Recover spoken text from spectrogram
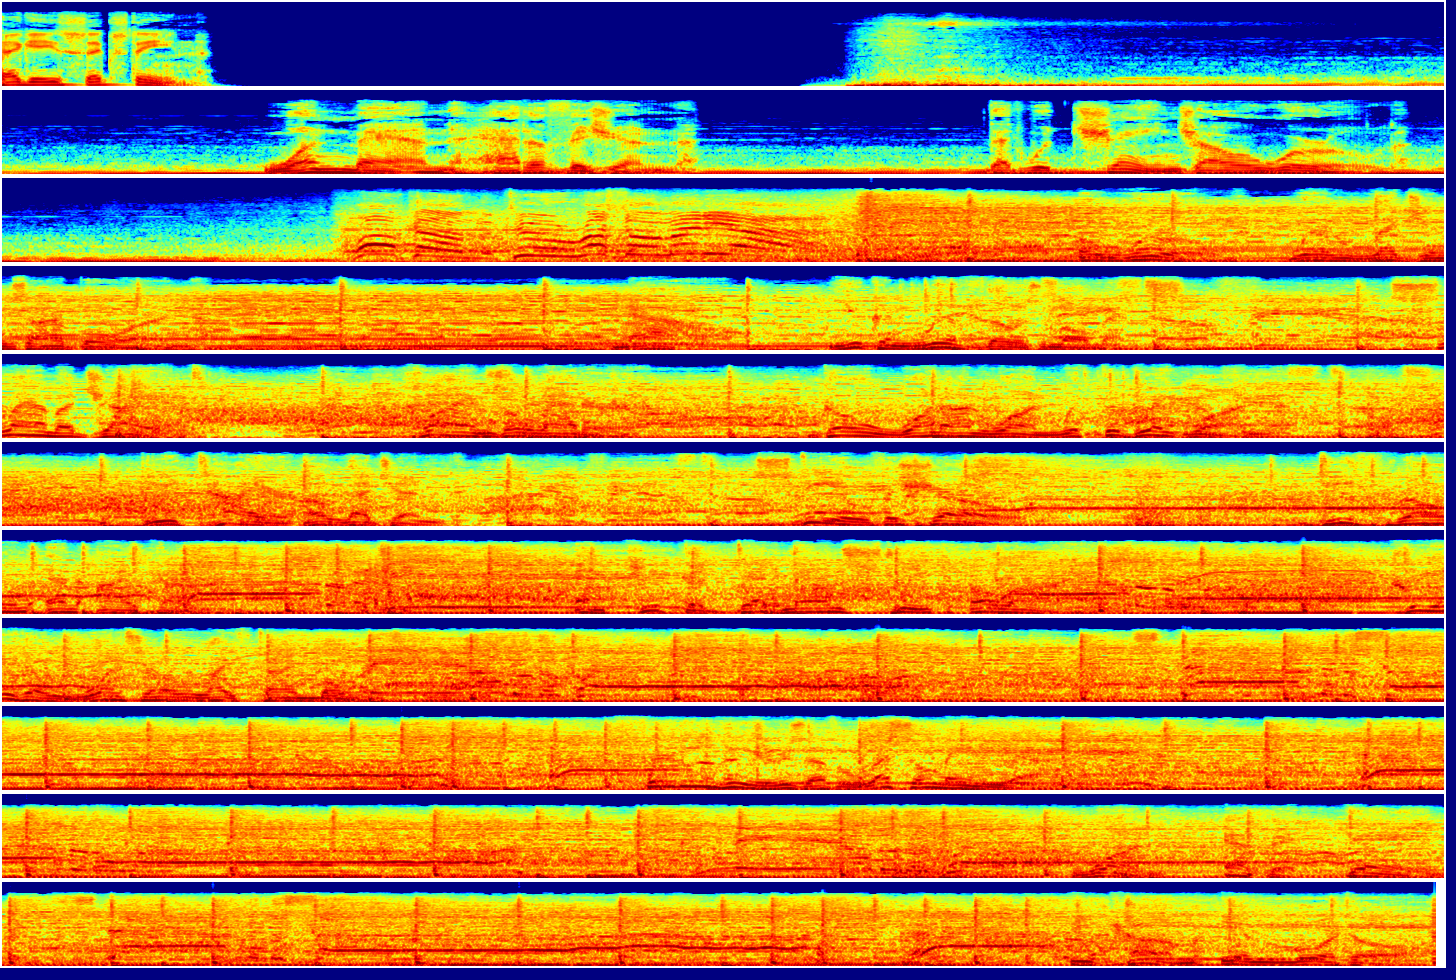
Peggy 16. One man had a vision that would change our world. Welcome to WrestleMania! A world where legends are born. Now, you can live those moments. Slam a giant. Climb the ladder. Go one-on-one -on -one with the Great One. Retire a legend. Steal the show. Dethrone an icon. And keep the dead man's streak alive. Create a once-in-a-lifetime moment. Of WrestleMania. One epic game. Become immortal.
